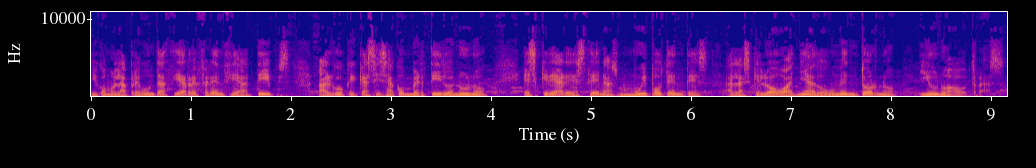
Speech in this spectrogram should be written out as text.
Y como la pregunta hacía referencia a tips, algo que casi se ha convertido en uno es crear escenas muy potentes a las que luego añado un entorno y uno a otras.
